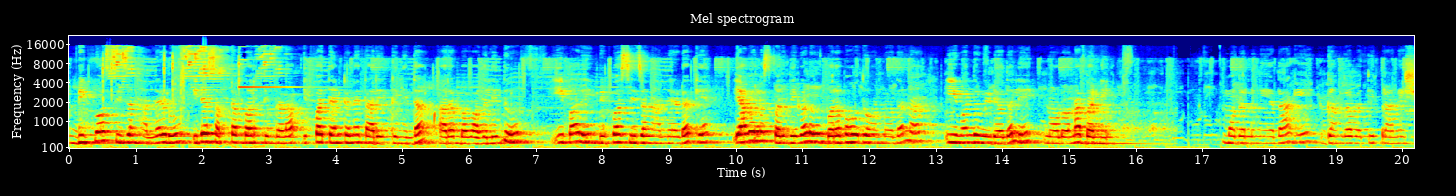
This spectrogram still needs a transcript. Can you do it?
ಬಿಗ್ ಬಾಸ್ ಸೀಸನ್ ಹನ್ನೆರಡು ಇದೇ ಸೆಪ್ಟೆಂಬರ್ ತಿಂಗಳ ಇಪ್ಪತ್ತೆಂಟನೇ ತಾರೀಕಿನಿಂದ ಆರಂಭವಾಗಲಿದ್ದು, ಈ ಬಾರಿ ಬಿಗ್ ಬಾಸ್ ಸೀಸನ್ ಹನ್ನೆರಡಕ್ಕೆ ಯಾವೆಲ್ಲ ಸ್ಪರ್ಧಿಗಳು ಬರಬಹುದು ಅನ್ನೋದನ್ನು ಈ ಒಂದು ವಿಡಿಯೋದಲ್ಲಿ ನೋಡೋಣ ಬನ್ನಿ. ಮೊದಲನೆಯದಾಗಿ ಗಂಗಾವತಿ ಪ್ರಾಣೇಶ್.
